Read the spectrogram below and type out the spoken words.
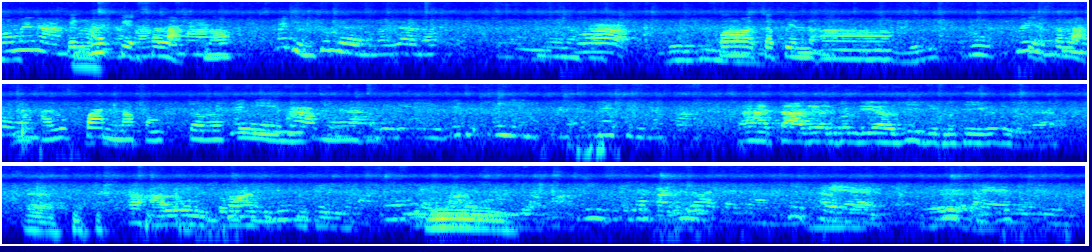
ก็ไม่นานเป็นลูกเกดสลักเนาะไม่ถึงชั่วโมงนะย่าเนาะนี่เพนะราะคะว่าก็จะเป็นอ่าลูกเกดสลักนะคะลูกปั้นเนาะของจระไม่เข้มีนะค่ะคุนี่ณนะนางคะบุรีไม่ถึงไม่มีแม่ชีนะคะถ้าตาเดินคนเดียว20นาทีก็ถึงแล้วอ่าถ้าหาลงอีกประมาณ10นาทีอืม นะคะลูกลูกแพร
